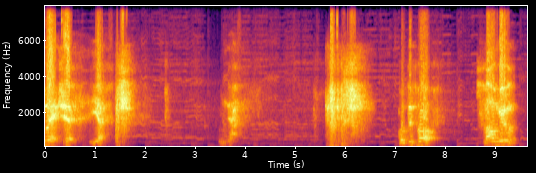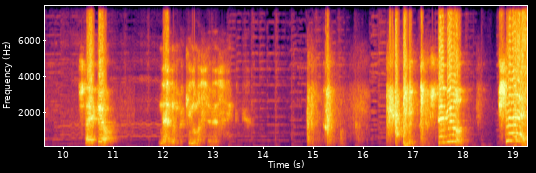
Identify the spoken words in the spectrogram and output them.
Добре, шеф, я. Да. Кой те звал? Слава мирно. Šta je peo? Ne znam, prekinula se veza. Šta je bilo? Šta je?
